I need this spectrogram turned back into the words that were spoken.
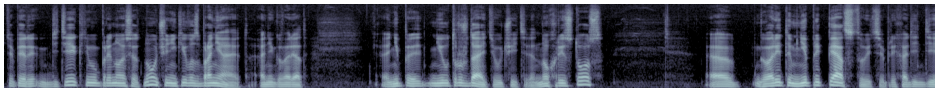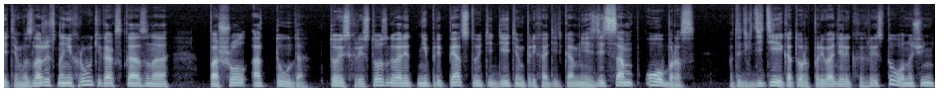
теперь детей к нему приносят, но ученики возбраняют. Они говорят, не, не утруждайте учителя. Но Христос Э, говорит им, не препятствуйте приходить детям. Возложив на них руки, как сказано, пошел оттуда. То есть Христос говорит, не препятствуйте детям приходить ко мне. Здесь сам образ вот этих детей, которых приводили к Христу, он очень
